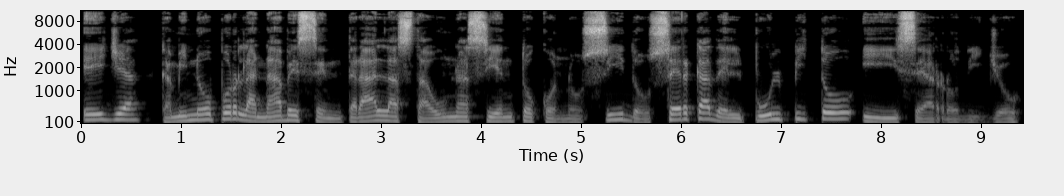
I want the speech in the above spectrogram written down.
Ella caminó por la nave central hasta un asiento conocido cerca del púlpito y se arrodilló.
